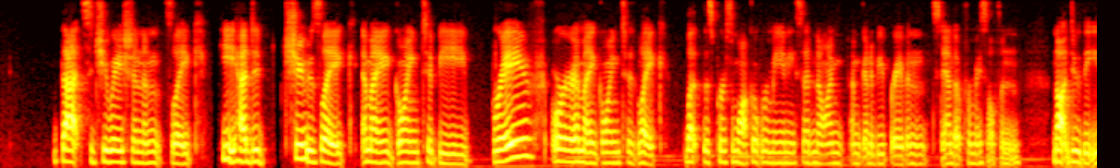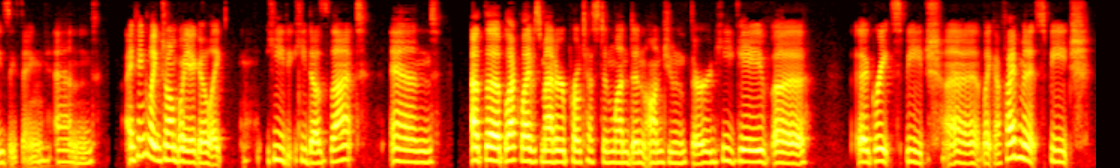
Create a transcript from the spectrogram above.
that situation and it's like he had to choose like am i going to be brave or am i going to like let this person walk over me? And he said no i'm i'm going to be brave and stand up for myself and not do the easy thing. And i think like john boyega like he he does that. And at the black lives matter protest in london on june 3rd he gave a a great speech, uh, like a five minute speech,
